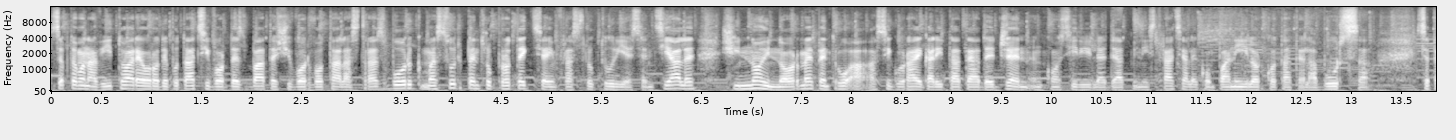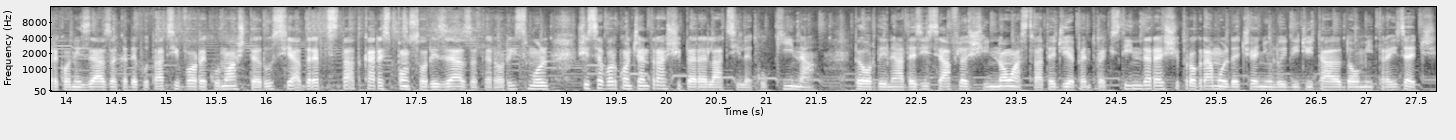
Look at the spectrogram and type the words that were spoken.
Săptămâna viitoare, eurodeputații vor dezbate și vor vota la Strasburg măsuri pentru protecția infrastructurii esențiale și noi norme pentru a asigura egalitatea de gen în consiliile de administrație ale companiilor cotate la bursă. Se preconizează că deputații vor recunoaște Rusia drept stat care sponsorizează terorismul și se vor concentra și pe relațiile cu China. Pe ordinea de zi se află și noua strategie strategie pentru extindere și programul deceniului digital 2030.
